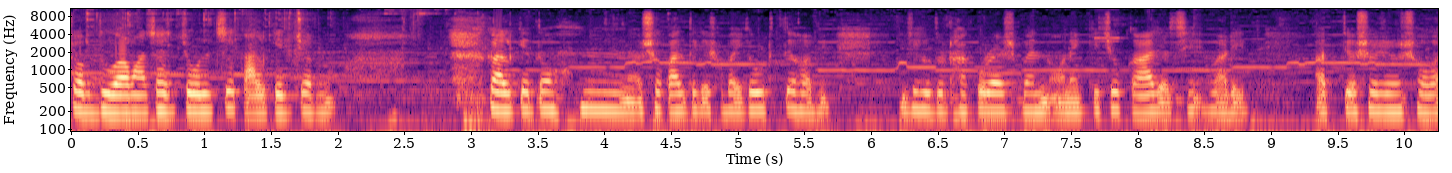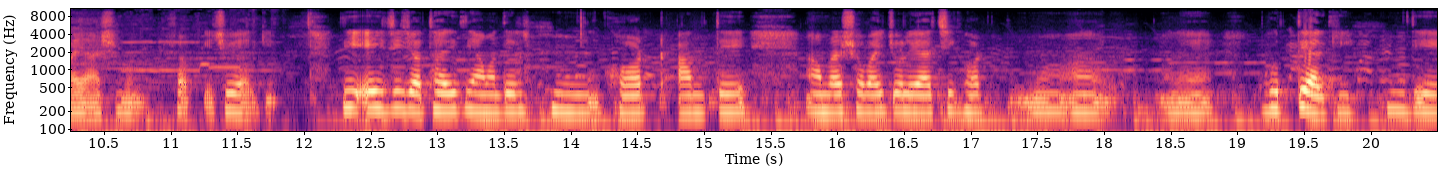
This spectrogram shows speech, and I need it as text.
সব ধোয়া মাছা চলছে কালকের জন্য। কালকে তো সকাল থেকে সবাইকে উঠতে হবে। যেহেতু ঠাকুর আসবেন, অনেক কিছু কাজ আছে বাড়ির, আত্মীয় স্বজন সবাই আসবেন, সব কিছুই আর কি। দিয়ে এই যে যথারীতি আমাদের ঘট আনতে আমরা সবাই চলে আছি ঘট মানে ঘুরতে আর কি। দিয়ে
